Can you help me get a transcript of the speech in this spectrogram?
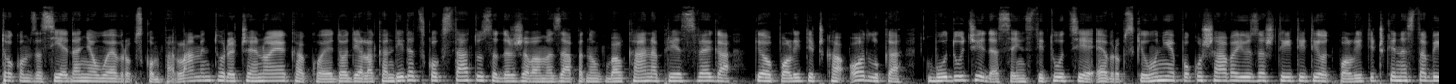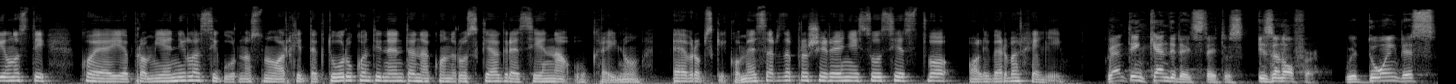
Tokom zasjedanja u Evropskom parlamentu rečeno je kako je dodjela kandidatskog statusa sa državama Zapadnog Balkana prije svega geopolitička odluka, budući da se institucije Evropske unije pokušavaju zaštititi od političke nestabilnosti koja je promijenila sigurnosnu arhitekturu kontinenta nakon ruske agresije na Ukrajinu. Evropski komesar za proširenje i susjedstvo Oliver Varhelji. Granting candidate status is an offer.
